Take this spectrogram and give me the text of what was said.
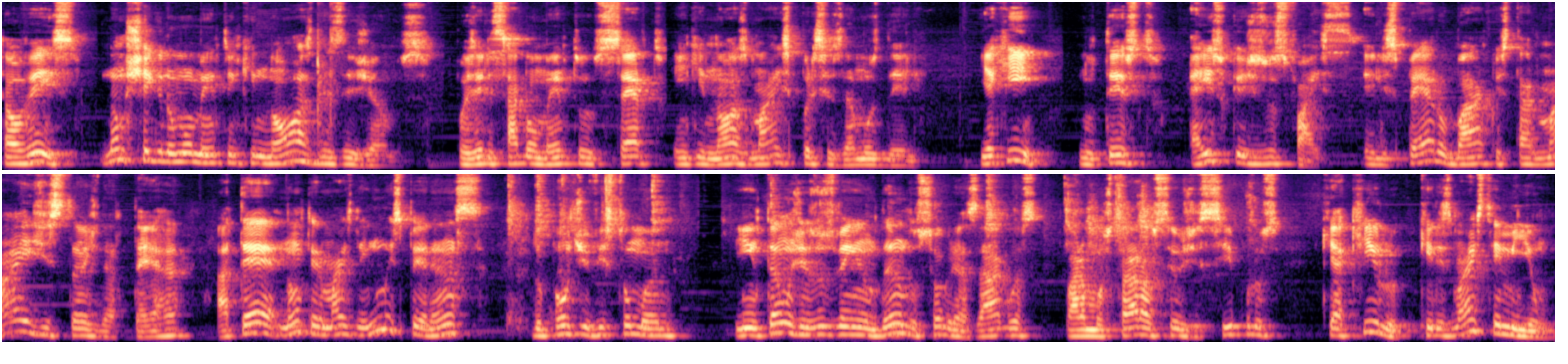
Talvez não chegue no momento em que nós desejamos, pois ele sabe o momento certo em que nós mais precisamos dele. E aqui, no texto, é isso que Jesus faz. Ele espera o barco estar mais distante da terra, até não ter mais nenhuma esperança do ponto de vista humano. E então Jesus vem andando sobre as águas para mostrar aos seus discípulos que aquilo que eles mais temiam,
